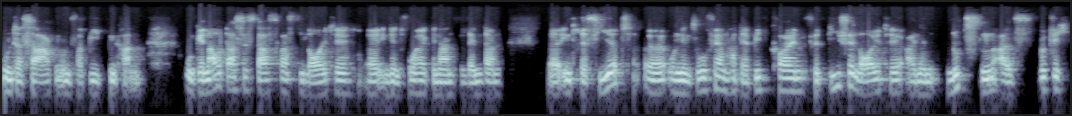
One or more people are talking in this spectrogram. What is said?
untersagen und verbieten kann. Und genau das ist das, was die Leute äh, in den vorher genannten Ländern interessiert. Äh, und insofern hat der Bitcoin für diese Leute einen Nutzen als wirklich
